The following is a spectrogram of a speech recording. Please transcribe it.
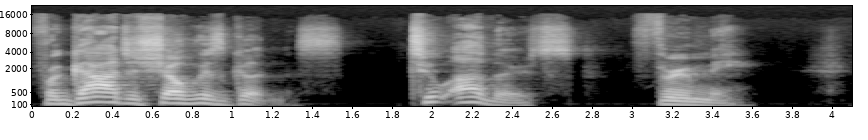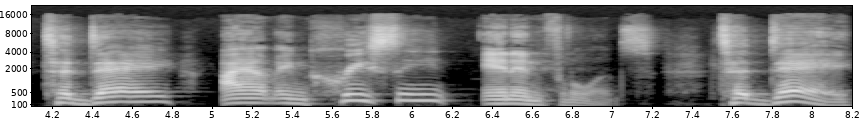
for God to show his goodness to others through me. Today, I am increasing in influence. Today,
